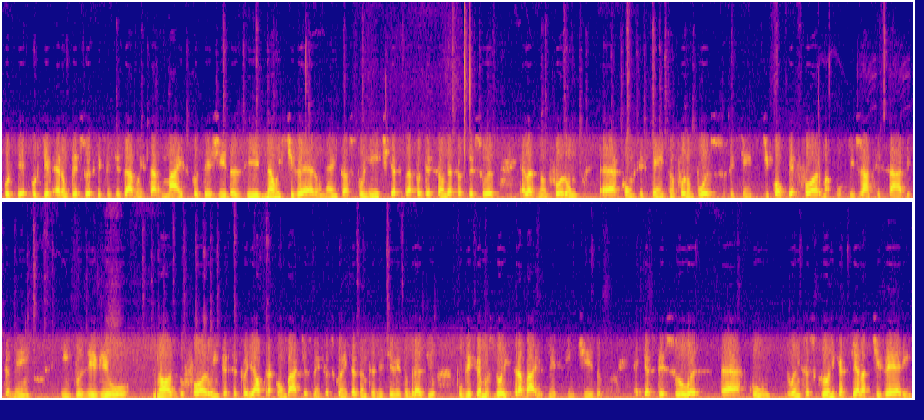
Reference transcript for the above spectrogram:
por quê? Porque eram pessoas que precisavam estar mais protegidas e não estiveram, né? Então, as políticas para a proteção dessas pessoas, elas não foram é, consistentes, não foram boas o suficiente. De qualquer forma, o que já se sabe também, inclusive o, nós do Fórum Intersetorial para Combate às Doenças Crônicas Não Transmissíveis no Brasil publicamos dois trabalhos nesse sentido, é que as pessoas é, com doenças crônicas, se elas tiverem,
